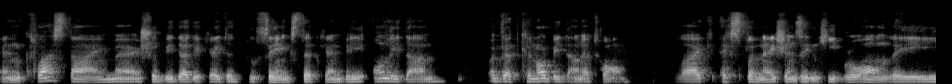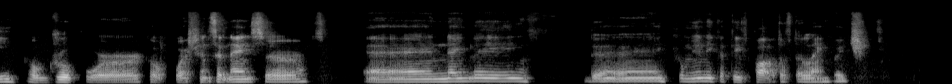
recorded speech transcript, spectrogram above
and class time uh, should be dedicated to things that can be only done that cannot be done at home like explanations in hebrew only or group work or questions and answers. And namely the communicative part of the language.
